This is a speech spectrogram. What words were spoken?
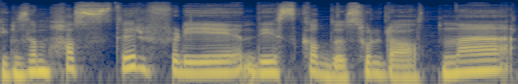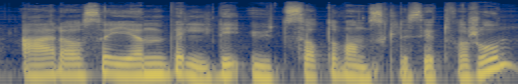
ting som haster, fordi de skadde soldatene er altså i en veldig utsatt og vanskelig situasjon.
